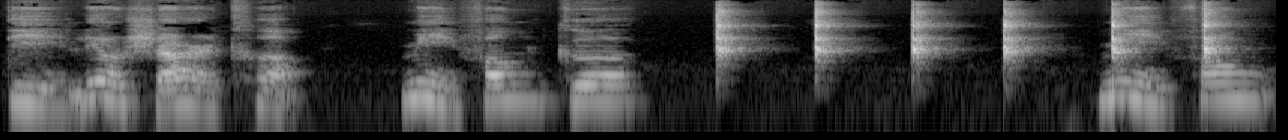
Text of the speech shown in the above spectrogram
第六十二课《蜜蜂歌》。蜜蜂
